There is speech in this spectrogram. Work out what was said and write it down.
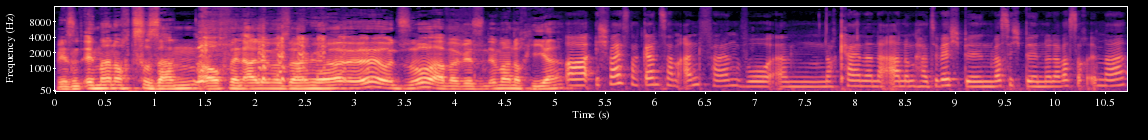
Wir sind immer noch zusammen, auch wenn alle immer sagen, ja, äh, und so, aber wir sind immer noch hier. Oh, ich weiß noch ganz am Anfang, wo ähm, noch keiner eine Ahnung hatte, wer ich bin, was ich bin oder was auch immer.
